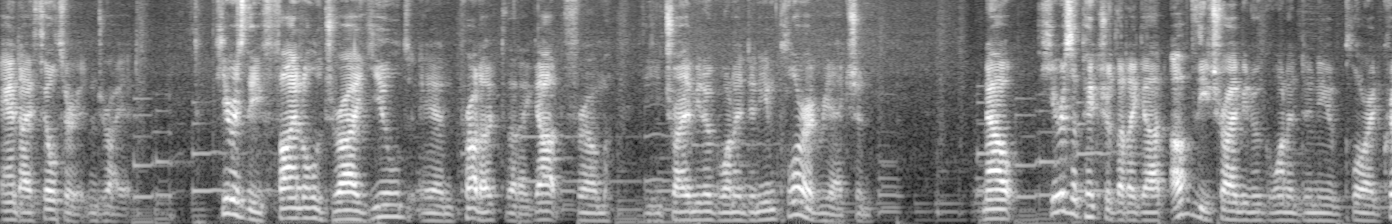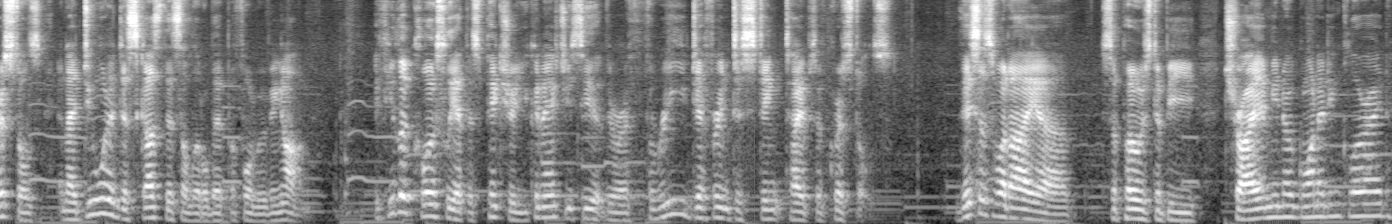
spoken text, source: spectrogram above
and I filter it and dry it. Here is the final dry yield and product that I got from the triaminoguanidinium chloride reaction. Now, here's a picture that I got of the triaminoguanidinium chloride crystals, and I do want to discuss this a little bit before moving on. If you look closely at this picture, you can actually see that there are three different distinct types of crystals. This is what I uh, suppose to be triaminoguanidine chloride,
